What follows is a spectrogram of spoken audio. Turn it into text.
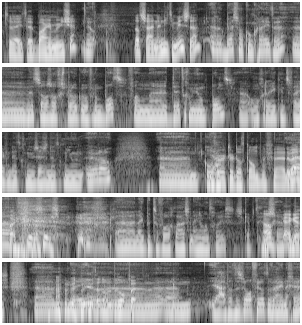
Te weten Bayern München. Ja. Dat zijn er niet de minste. En ook best wel concreet hè. Eh, Er werd zelfs al gesproken over een bod van eh 30 miljoen pond. Eh, omgerekend 35 miljoen, 36 miljoen euro. Ehm, Converter.com even erbij ja, precies. Eh, en ik ben toevallig laatst in Engeland geweest, dus ik heb het heel Oh, scherp kijk eens. Ehm, het toch even droppen. eh, ehm, ja, dat is wel veel te weinig, hè?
